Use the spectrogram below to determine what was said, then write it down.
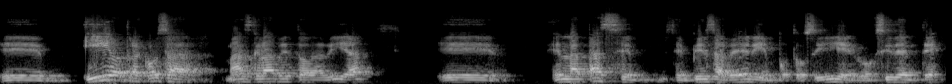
eh, y otra cosa más grave todavía, en La Paz se, empieza a ver y en Potosí, en el occidente,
